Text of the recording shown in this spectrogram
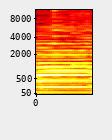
Música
